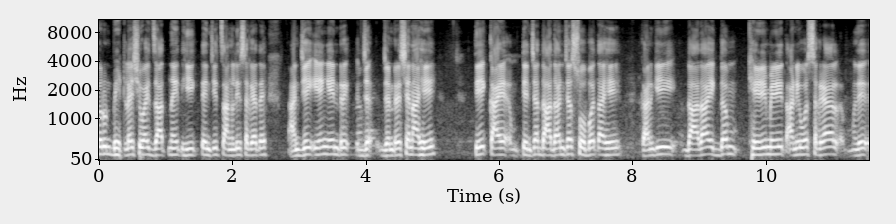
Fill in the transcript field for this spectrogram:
करून भेटल्याशिवाय जात नाहीत. ही त्यांची चांगली सगळ्यात आहे. आणि जे यंग जनरेशन आहे ते काय त्यांच्या दादांच्या सोबत आहे. कारण की दादा एकदम खेळीमेळीत आणि व सगळ्या म्हणजे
